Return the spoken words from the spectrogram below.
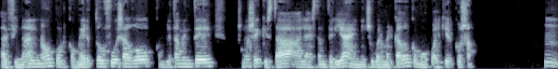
al final, no, por comer tofu es algo completamente, pues no sé, que está a la estantería en el supermercado como cualquier cosa. Mm.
